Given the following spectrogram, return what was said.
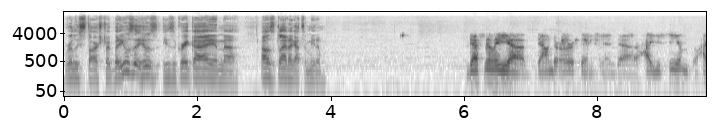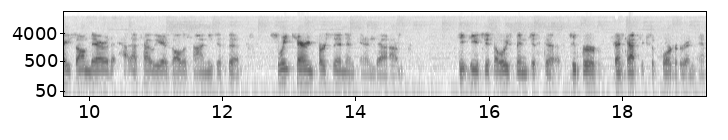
really starstruck. But he was he was he's a great guy, and uh, I was glad I got to meet him. Definitely uh, down to earth, and, and uh, how you see him, how you saw him there. That, that's how he is all the time. He's just a sweet, caring person, and and um, he, he's just always been just a super fantastic supporter, and, and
